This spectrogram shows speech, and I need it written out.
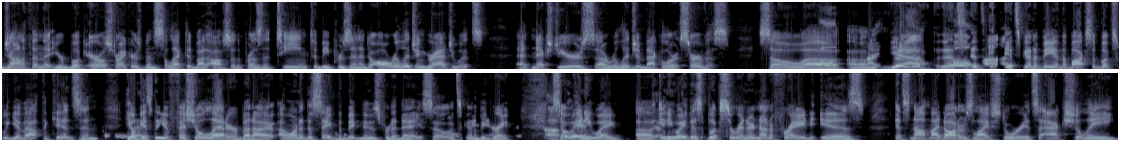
Jonathan, that your book Arrow Striker has been selected by the Office of the President team to be presented to all religion graduates at next year's Religion Baccalaureate service. So uh, oh, um, yeah, that's oh, it's, it's going to be in the box of books we give out to kids, and oh, he'll get the official letter. But I, I wanted to save the big news for today, so it's going to be great. Uh, so anyway, uh, yeah. anyway, this book, Surrender and Unafraid," is it's not my daughter's life story. It's actually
